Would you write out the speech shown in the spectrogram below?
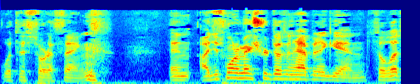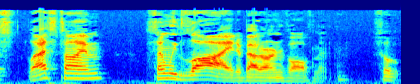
with this sort of thing, and I just want to make sure it doesn't happen again. So let's last time, last time we lied about our involvement. So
